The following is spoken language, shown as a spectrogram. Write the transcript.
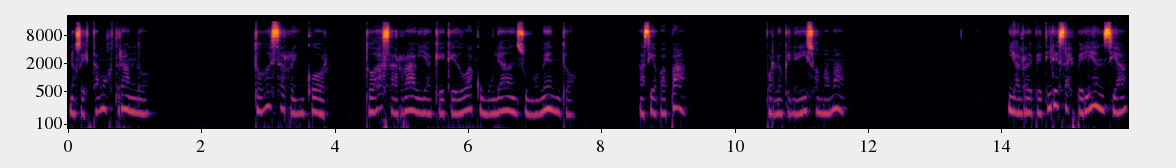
nos está mostrando todo ese rencor, toda esa rabia que quedó acumulada en su momento hacia papá por lo que le hizo a mamá. Y al repetir esa experiencia,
